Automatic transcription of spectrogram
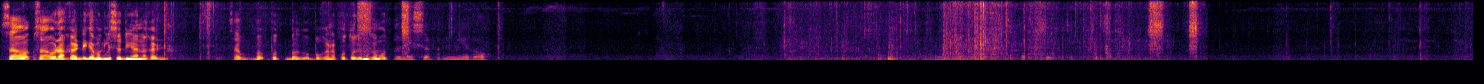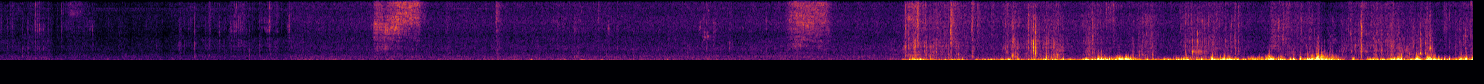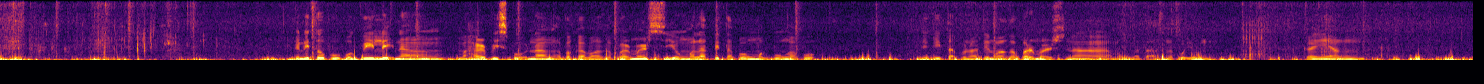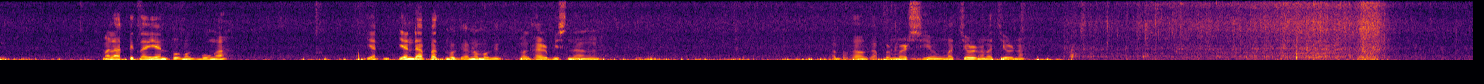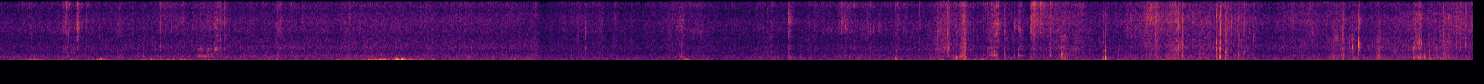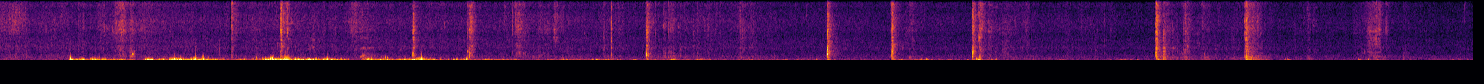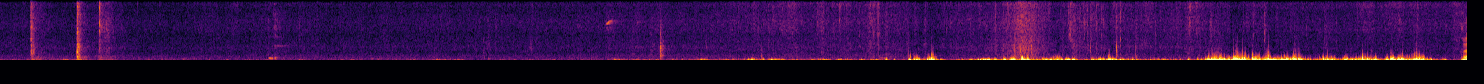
Sa sa una card, di ka maglisod nga na card. Sa ba- bago po ka na putol yung. Alis sa primero. Ganito po pagpili ng ma-harvest po ng abaka mga ka-farmers, yung malapit na pong magbunga po. Nakikita po natin mga ka-farmers na mataas na po yung kanyang malapit na yan po magbunga. Yan, yan dapat mag ano mag, mag-harvest ng abaka mga ka-farmers, yung mature na mature na.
